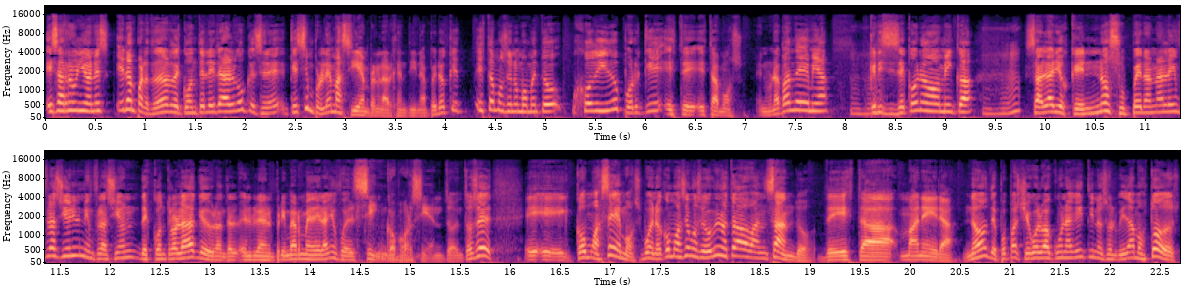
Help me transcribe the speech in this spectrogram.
esas reuniones eran para tratar de contener algo que, se- que es un problema siempre en la Argentina, pero que estamos en un momento jodido porque este, estamos en una pandemia, crisis económica, salarios que no superan a la inflación y una inflación descontrolada que durante el, el primer mes del año fue del 5%. Entonces, eh, eh, ¿cómo hacemos? Bueno, ¿cómo hacemos? El gobierno estaba avanzando de esta manera, ¿no? Después llegó el vacuna gate y nos olvidamos todos.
